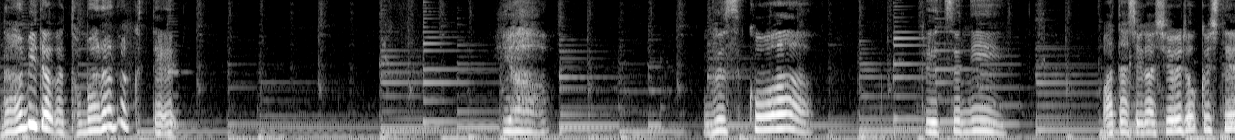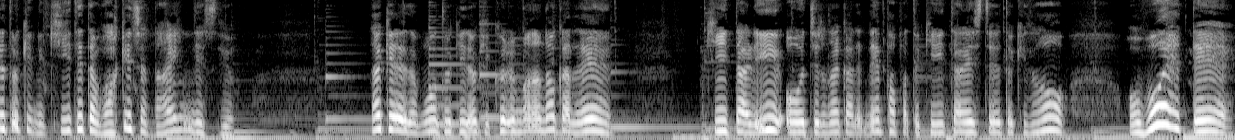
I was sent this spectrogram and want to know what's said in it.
涙が止まらなくていや息子は別に私が収録してる時に聞いてたわけじゃないんですよ。だけれども時々車の中で聞いたりお家の中でねパパと聞いたりしてる時の覚えて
